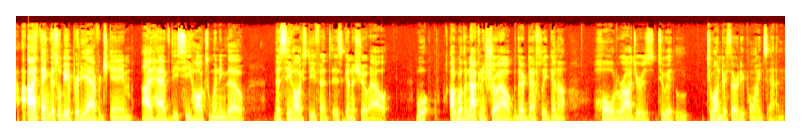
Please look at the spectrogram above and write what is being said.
I think this will be a pretty average game. I have the Seahawks winning though. The Seahawks defense is going to show out. Well, uh, well, they're not going to show out, but they're definitely going to hold Rodgers to it to under 30 points and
